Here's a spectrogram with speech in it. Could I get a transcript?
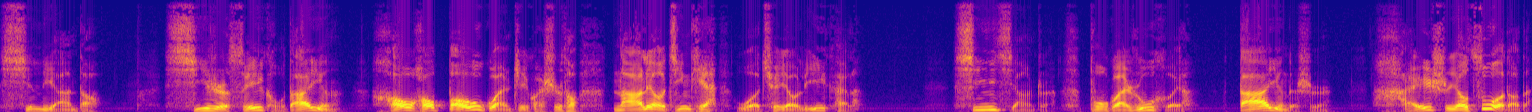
心里暗道：昔日随口答应好好保管这块石头，哪料今天我却要离开了。心想着，不管如何呀，答应的事还是要做到的。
